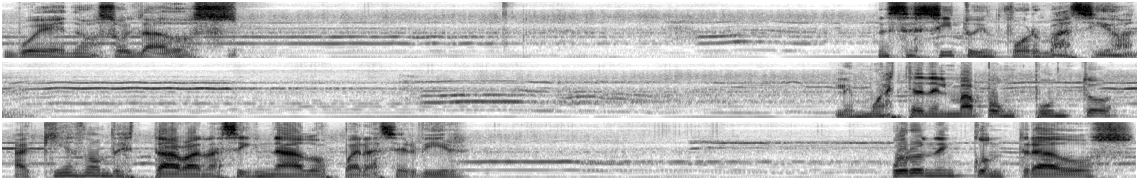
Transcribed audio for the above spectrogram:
Bueno, soldados. Necesito información. Les muestra en el mapa un punto. Aquí es donde estaban asignados para servir. Fueron encontrados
